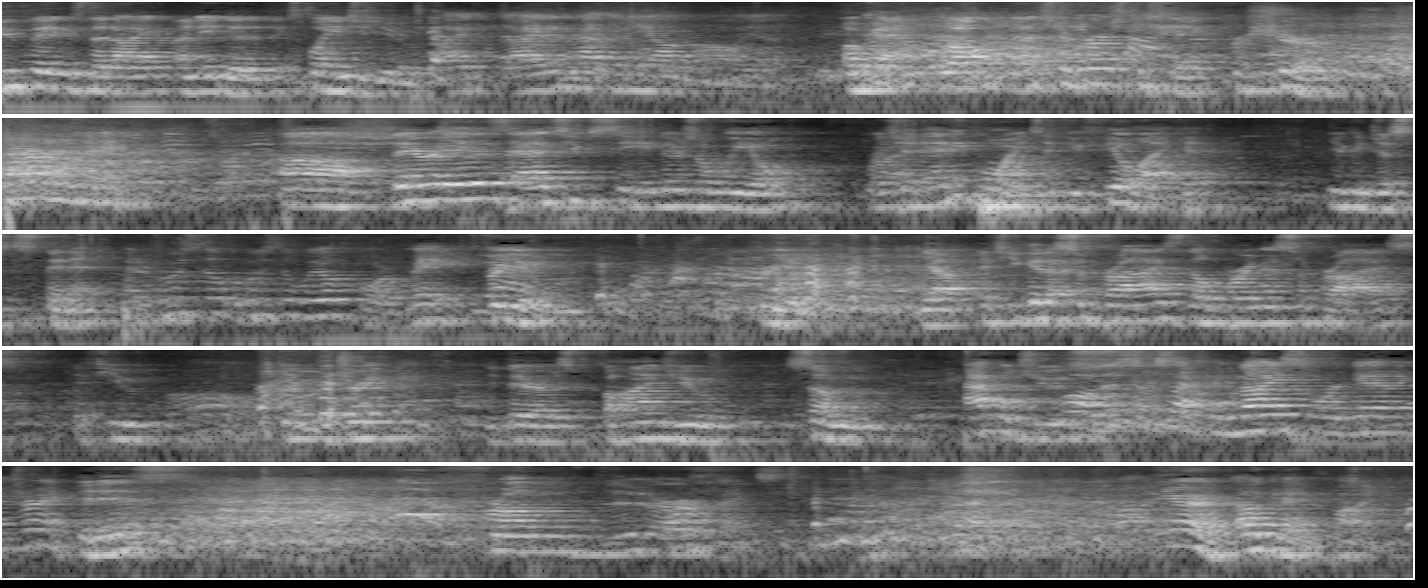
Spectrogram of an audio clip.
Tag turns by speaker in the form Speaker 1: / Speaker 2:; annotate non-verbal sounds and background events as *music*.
Speaker 1: few things that I, I need to explain to you. *laughs*
Speaker 2: I, I didn't have any alcohol yet.
Speaker 1: Okay, well, that's your first mistake, for sure.
Speaker 2: Apparently.
Speaker 1: Uh, there is, as you've seen, there's a wheel, which at any point, if you feel like it, you can just spin it.
Speaker 2: And who's the who's the wheel for? Me.
Speaker 1: For you. For you. Yeah, if you get a surprise, they'll bring a surprise. If you get the drink, there's behind you some apple juice.
Speaker 2: Oh, this looks like a nice organic drink.
Speaker 1: It is from the earth.
Speaker 2: From the earth. Okay, fine.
